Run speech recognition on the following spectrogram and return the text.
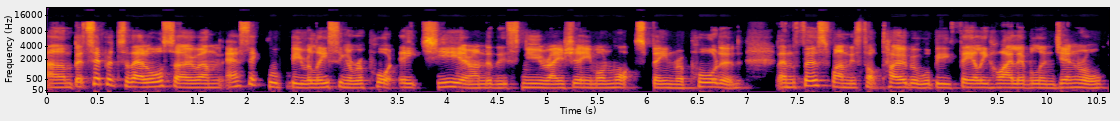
Um, but separate to that, also, um, ASIC will be releasing a report each year under this new regime on what's been reported. And the first one this October will be fairly high level and general,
